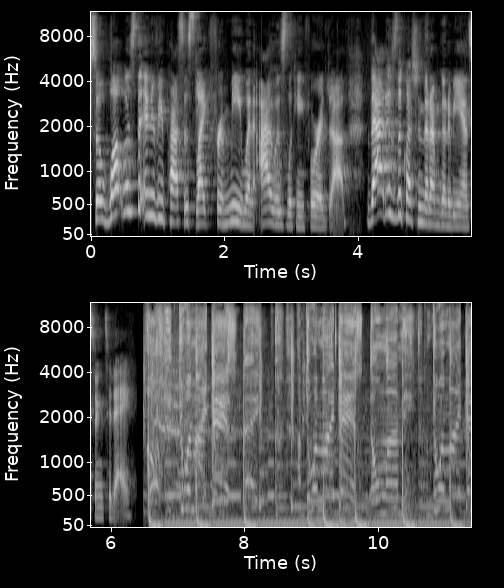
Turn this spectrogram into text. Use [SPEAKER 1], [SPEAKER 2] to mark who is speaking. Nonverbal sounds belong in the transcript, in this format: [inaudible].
[SPEAKER 1] So what was the interview process like for me when I was looking for a job? That is the question that I'm gonna be answering today.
